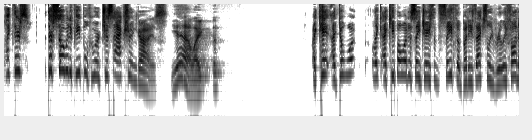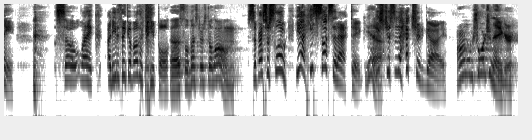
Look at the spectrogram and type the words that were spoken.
like there's there's so many people who are just action guys. Yeah, like uh, I can't. I don't want. Like I keep on wanting to say Jason Statham, but he's actually really funny. so like I need to think of other people. uh, Sylvester Stallone, Sylvester Stallone. Yeah, he sucks at acting. Yeah. he's just an action guy. Arnold Schwarzenegger.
